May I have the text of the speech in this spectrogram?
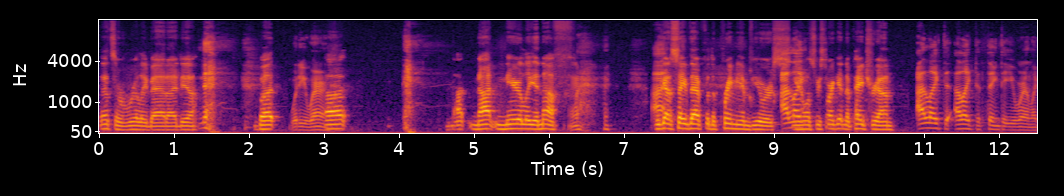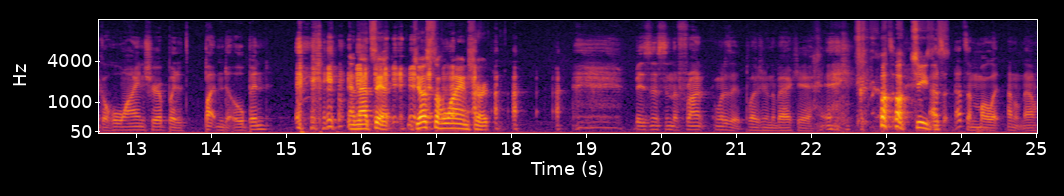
That's a really bad idea. But what are you wearing? uh, Not not nearly enough. We got to save that for the premium viewers. I like, you know, once we start getting to Patreon. I like to I like to think that you're wearing like a Hawaiian shirt, but it's buttoned open. and that's it. Just the Hawaiian shirt. Business in the front. What is it? Pleasure in the back. Yeah. oh Jesus. That's, that's, a mullet. I don't know.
